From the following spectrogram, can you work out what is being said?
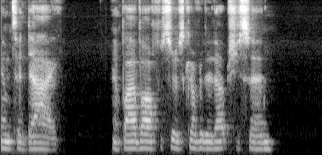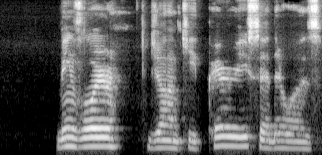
him to die. And five officers covered it up, she said. Bean's lawyer, John Keith Perry, said there was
